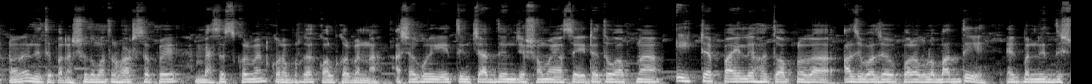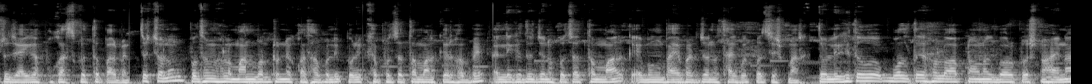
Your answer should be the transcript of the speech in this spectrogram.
আপনারা নিতে পারেন। শুধুমাত্র হোয়াটসঅ্যাপে মেসেজ করবেন, কোনো প্রকার কল করবেন না। আশা করি এই তিন চার দিন যে সময় আছে, এটাতেও আপনার এইটা পাইলে হয়তো আপনারা আজে বাজে পড়াগুলো বাদ দিয়ে একবার নির্দিষ্ট জায়গা ফোকাস করতে পারবেন। তো চলুন, প্রথমে হলো মানবন্টনের কথা বলি। পরীক্ষা পঁচাত্তর মার্কের হবে। লিখিতের জন্য পঁচাত্তর মার্ক এবং ভাইবার জন্য থাকবে পঁচিশ মার্ক। তো লিখিত বলতে হলো আপনার অনেক বড় প্রশ্ন হয় না,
